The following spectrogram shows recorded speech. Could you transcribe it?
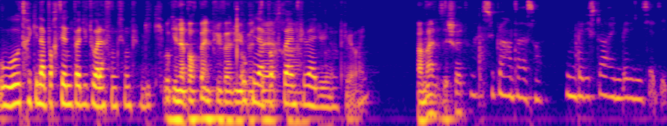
ou autres et qui n'appartiennent pas du tout à la fonction publique. Ou qui n'apporte pas une plus-value. Ou qui n'apportent pas une euh, plus-value non plus. oui. Pas mal, c'est chouette. Ouais, super intéressant. Une belle histoire et une belle initiative.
